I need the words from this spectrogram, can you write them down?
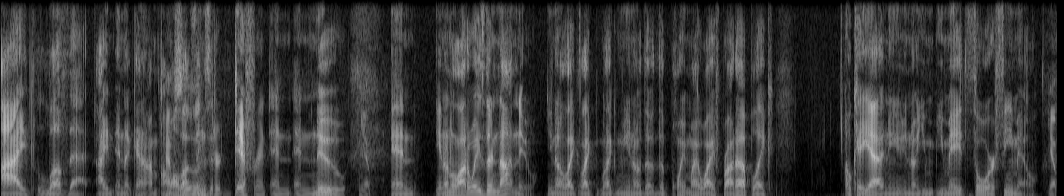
I love that. I and again, I'm, I'm all about things that are different and and new. Yep. And you know, in a lot of ways, they're not new. You know, like like like you know the the point my wife brought up, like, okay, yeah, and you, you know, you you made Thor female. Yep.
